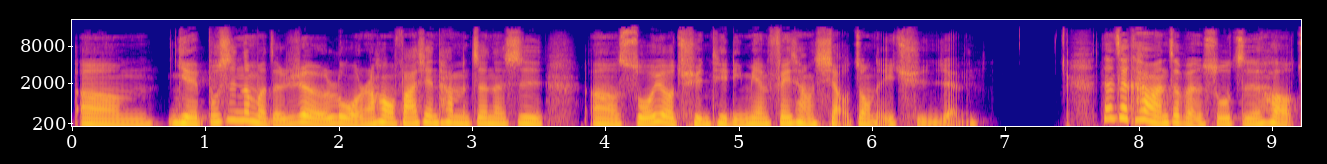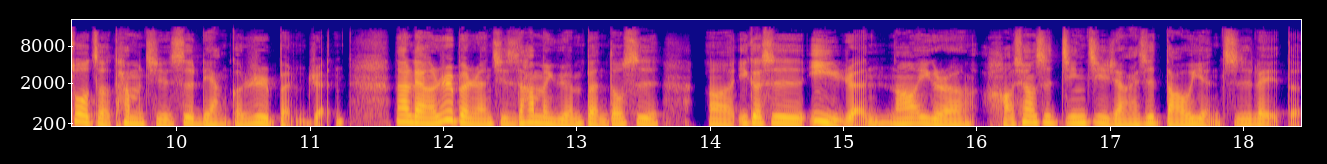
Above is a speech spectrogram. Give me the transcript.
嗯，也不是那么的热络。然后我发现他们真的是呃，所有群体里面非常小众的一群人。但在看完这本书之后，作者他们其实是两个日本人。那两个日本人其实他们原本都是呃，一个是艺人，然后一个人好像是经纪人还是导演之类的。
